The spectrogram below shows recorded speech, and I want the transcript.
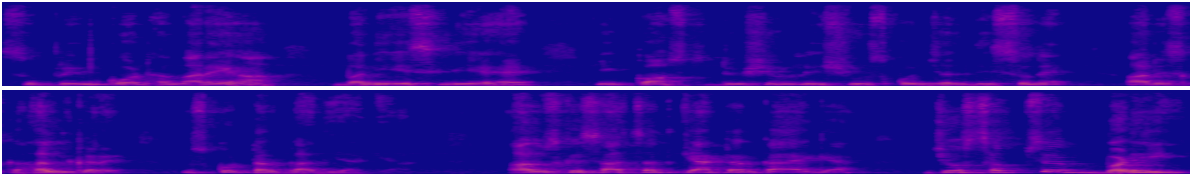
सुप्रीम कोर्ट हमारे यहाँ बनी इसलिए है कि कॉन्स्टिट्यूशनल इश्यूज़ को जल्दी सुने और इसका हल करें, उसको टरका दिया गया। और उसके साथ साथ क्या टरकाया गया? जो सबसे बड़ी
